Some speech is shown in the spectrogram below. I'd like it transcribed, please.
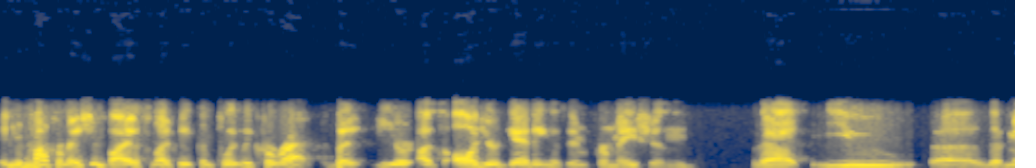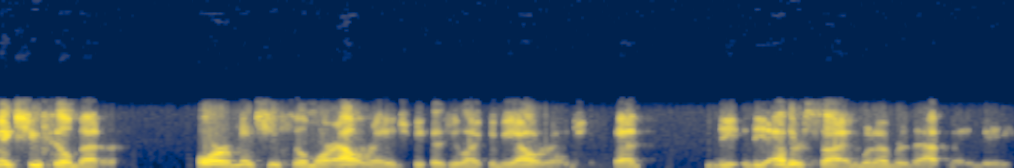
And your Mhm. confirmation bias might be completely correct, but you're it's all you're getting is information that you uh, that makes you feel better, or makes you feel more outraged because you like to be outraged at the the other side, whatever that may be.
